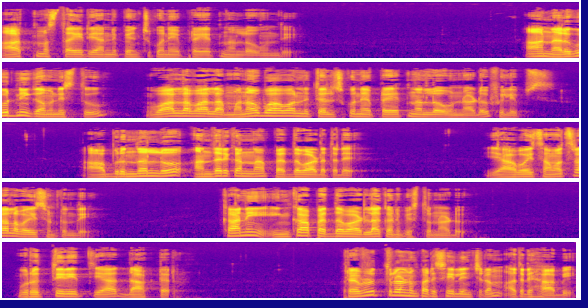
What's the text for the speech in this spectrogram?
ఆత్మస్థైర్యాన్ని పెంచుకునే ప్రయత్నంలో ఉంది. ఆ నలుగురిని గమనిస్తూ వాళ్ళ వాళ్ళ మనోభావాల్ని తెలుసుకునే ప్రయత్నంలో ఉన్నాడు ఫిలిప్స్. ఆ బృందంలో అందరికన్నా పెద్దవాడతడే. యాభై సంవత్సరాల వయసుంటుంది. కానీ ఇంకా పెద్దవాడిలా కనిపిస్తున్నాడు. వృత్తిరీత్యా డాక్టర్. ప్రవృత్తులను పరిశీలించడం అతడి హాబీ.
